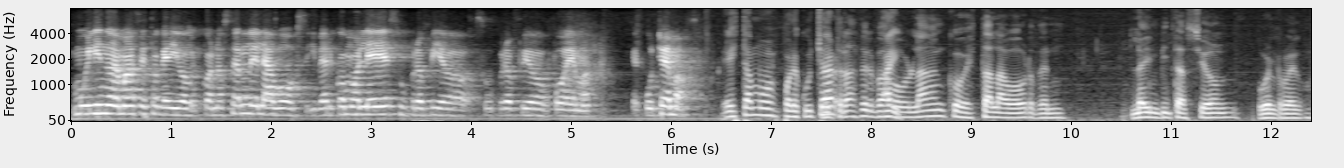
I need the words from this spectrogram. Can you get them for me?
muy lindo además esto que digo, conocerle la voz y ver cómo lee su propio, su propio poema. Escuchemos. Estamos por escuchar. Detrás del vago blanco está la orden, la invitación o el ruego.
